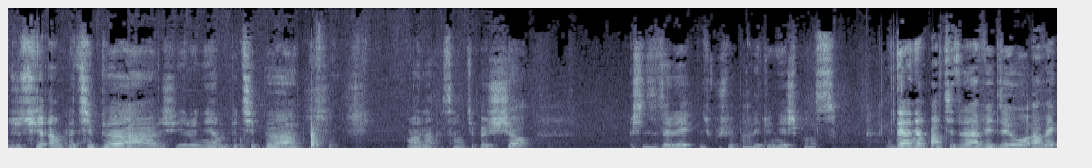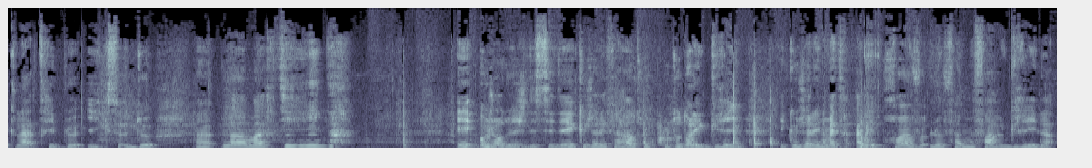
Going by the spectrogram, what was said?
Je suis un petit peu à... J'ai le nez un petit peu à... Voilà, c'est un petit peu chiant. Je suis désolée, du coup je vais parler du nez je pense. Dernière partie de la vidéo avec la triple X de la Martine. Et aujourd'hui j'ai décidé que j'allais faire un truc plutôt dans les gris et que j'allais mettre à l'épreuve le fameux phare gris là.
